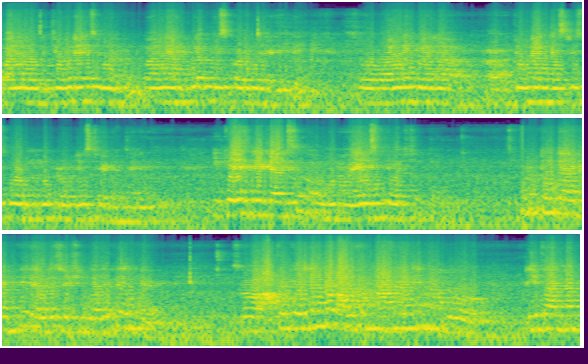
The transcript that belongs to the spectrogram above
వాళ్ళు జూనియర్స్ ఉన్నారు. వాళ్ళని అదుపులోకి తీసుకోవడం జరిగింది. సో వాళ్ళని వాళ్ళ జూనియర్ జస్టిస్ బోర్డు ముందు ప్రొడ్యూస్ చేయడం జరిగింది. ఈ కేసు డీటెయిల్స్ ఐఎస్పీ చెప్తారు. టీ తాగడానికి రైల్వే స్టేషన్ దగ్గర వెళ్ళారు సో అక్కడికి వెళ్ళాక వాళ్ళతో మాట్లాడి నాకు టీ తాగినాక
